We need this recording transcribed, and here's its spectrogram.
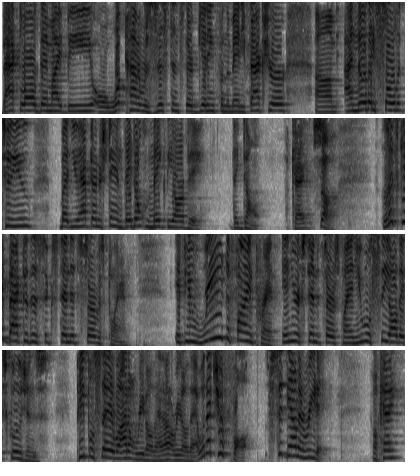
backlogged they might be or what kind of resistance they're getting from the manufacturer. Um, I know they sold it to you, but you have to understand they don't make the RV. They don't. Okay? So, let's get back to this extended service plan. If you read the fine print in your extended service plan, you will see all the exclusions. People say, well, I don't read all that. I don't read all that. Well, that's your fault. Sit down and read it. Okay?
